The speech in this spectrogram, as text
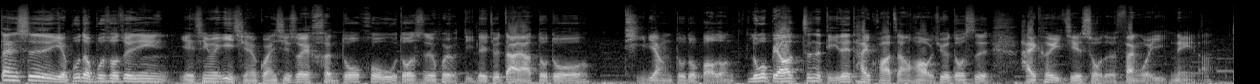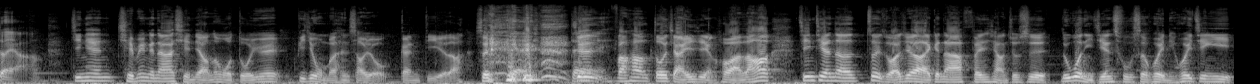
但是也不得不说，最近也是因为疫情的关系，所以很多货物都是会有 delay，就大家多多体谅，多多包容。如果不要真的 delay 太夸张的话，我觉得都是还可以接受的范围以内啦。对啊。今天前面跟大家闲聊那么多，因为毕竟我们很少有干爹啦，所以 就帮他多讲一点话。然后今天呢，最主要就要来跟大家分享，就是如果你今天出社会，你会建议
